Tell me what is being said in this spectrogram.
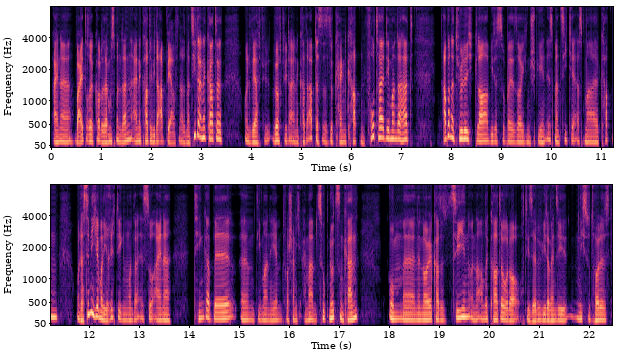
eine weitere Karte, da muss man dann eine Karte wieder abwerfen. Also man zieht eine Karte und wirft, wirft wieder eine Karte ab. Das ist also kein Kartenvorteil, den man da hat. Aber natürlich, klar, wie das so bei solchen Spielen ist, man zieht ja erstmal Karten und das sind nicht immer die richtigen. Und dann ist so eine Tinkerbell, ähm, die man eben wahrscheinlich einmal im Zug nutzen kann, um äh, eine neue Karte zu ziehen und eine andere Karte oder auch dieselbe wieder, wenn sie nicht so toll ist,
